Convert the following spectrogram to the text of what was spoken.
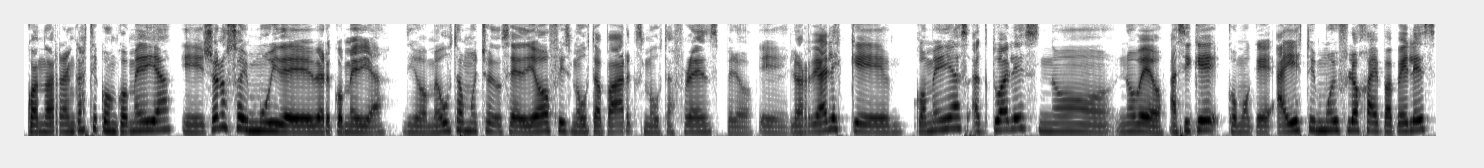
cuando arrancaste con comedia, eh, yo no soy muy de ver comedia. Digo, me gusta mucho, no sé, The Office, me gusta Parks, me gusta Friends, pero eh, lo real es que comedias actuales no, no veo. Así que como que ahí estoy muy floja de papeles.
